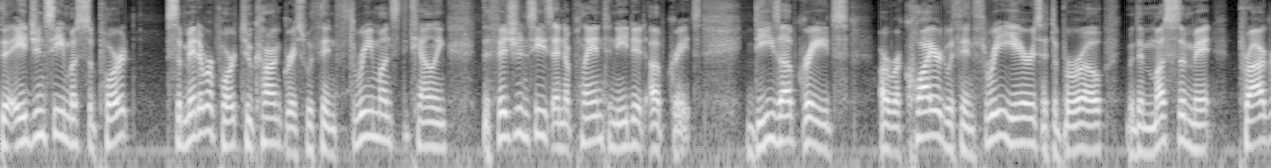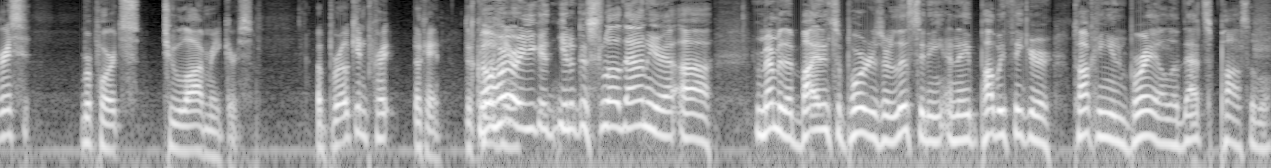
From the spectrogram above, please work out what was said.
The agency must support submit a report to Congress within three months detailing deficiencies and a plan to needed upgrades. These upgrades are required within three years at the Bureau, but then must submit progress reports to lawmakers. A broken okay. The Go quote here- hurry. You can you know, could slow down here. Uh, remember that Biden supporters are listening, and they probably think you're talking in Braille, if that's possible.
